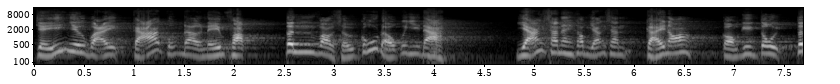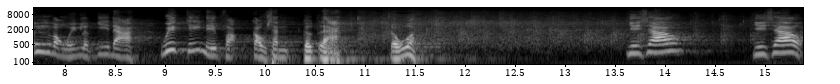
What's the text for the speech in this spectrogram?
Chỉ như vậy, cả cuộc đời niệm phật, tin vào sự cứu độ của di đà. Giảng sanh hay không giảng sanh kệ nó còn riêng tôi, tin vào nguyện lực di đà, quyết chí niệm phật, cầu sanh cực lạc. Đủ rồi. Vì sao? Vì sao?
